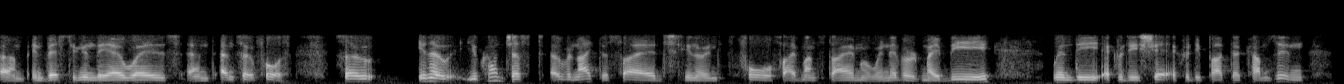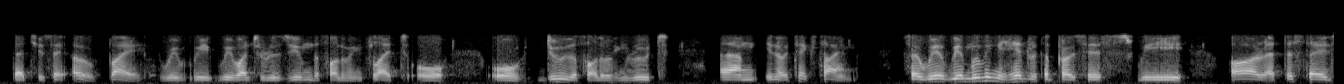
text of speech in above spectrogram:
um, investing in the airways, and and so forth. So you know you can't just overnight decide, you know, in four or five months' time or whenever it may be, when the equity share equity partner comes in, that you say, oh, bye, we we we want to resume the following flight or or do the following route. Um, you know, it takes time. So we're, we're moving ahead with the process. We are at this stage,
